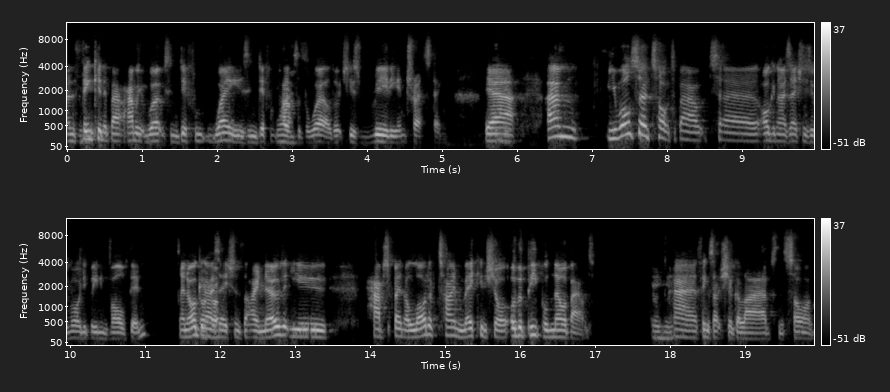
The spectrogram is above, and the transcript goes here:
and mm-hmm. thinking about how it works in different ways in different parts of the world, which is really interesting. Yeah. Mm-hmm. Um, you also talked about uh, organizations you've already been involved in and uh-huh. organizations uh-huh. that I know that you have spent a lot of time making sure other people know about mm-hmm. uh, things like Sugar Labs and so on.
